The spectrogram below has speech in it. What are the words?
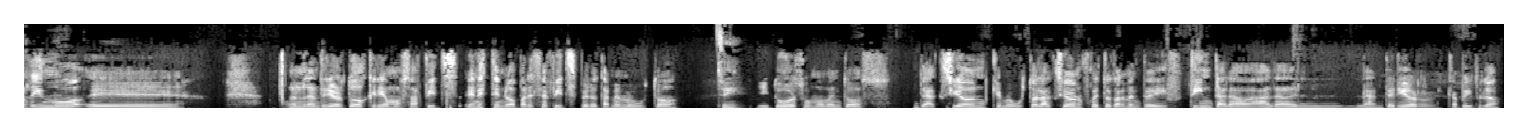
más ritmo. ritmo. eh, en el anterior todos queríamos a Fitz. En este no aparece Fitz, pero también me gustó. Sí, Y tuvo sus momentos de acción, que me gustó la acción. Fue totalmente distinta a la, a la del la anterior capítulo.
